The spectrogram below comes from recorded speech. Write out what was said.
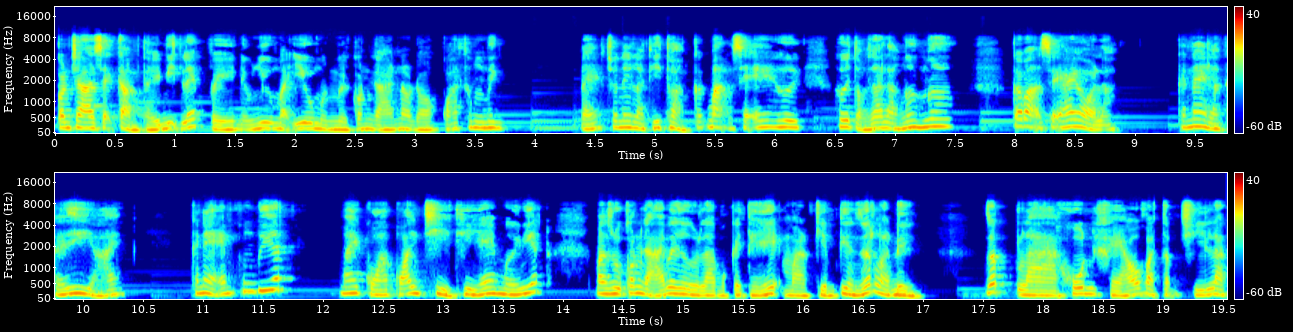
Con trai sẽ cảm thấy bị lép vế nếu như mà yêu một người con gái nào đó quá thông minh. Đấy, cho nên là thi thoảng các bạn sẽ hơi hơi tỏ ra là ngơ ngơ. Các bạn sẽ hay hỏi là, cái này là cái gì hả anh? Cái này em không biết may quá, có anh chỉ thì em mới biết. Mặc dù con gái bây giờ là một cái thế hệ mà kiếm tiền rất là đỉnh, rất là khôn khéo và thậm chí là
